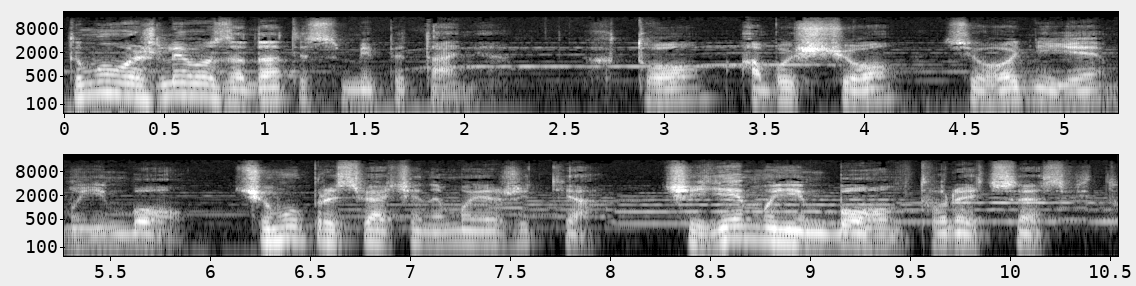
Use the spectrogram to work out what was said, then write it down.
Тому важливо задати собі питання, хто або що сьогодні є моїм Богом? Чому присвячене моє життя? Чи є моїм Богом Творець Всесвіту?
